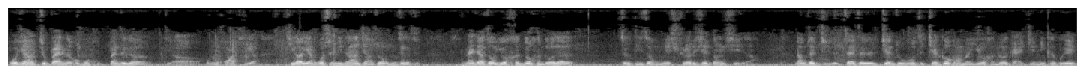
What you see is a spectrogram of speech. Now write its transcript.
我想就搬我们搬这个呃我们的话题啊，提到杨博士，你刚刚讲说我们这个是南加州有很多很多的这个地震，我们也学了一些东西啊。那么在在这个建筑物的结构方面也有很多改进，你可不可以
